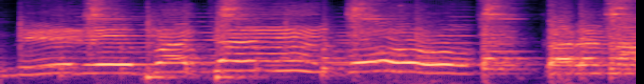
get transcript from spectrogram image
मेरे बचन को करना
